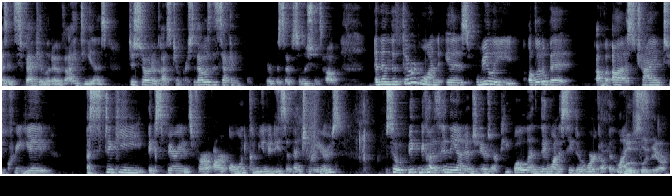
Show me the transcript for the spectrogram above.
as in speculative ideas to show to customers. So that was the second purpose of Solutions Hub. And then the third one is really a little bit of us trying to create a sticky experience for our own communities of engineers. So, because in the end, engineers are people and they want to see their work up in lights. Mostly they are.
